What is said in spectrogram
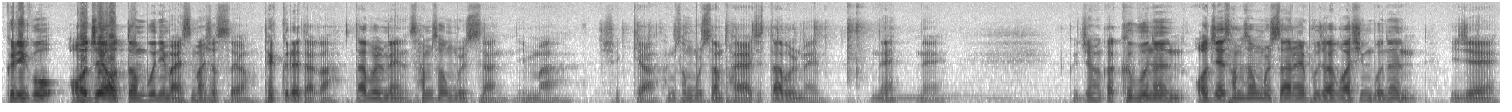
그리고 어제 어떤 분이 말씀하셨어요. 댓글에다가 더블맨 삼성물산 임마 새끼야 삼성물산 봐야지 더블맨 네 네. 그죠? 그러니까 그분은 어제 삼성물산을 보자고 하신 분은 이제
